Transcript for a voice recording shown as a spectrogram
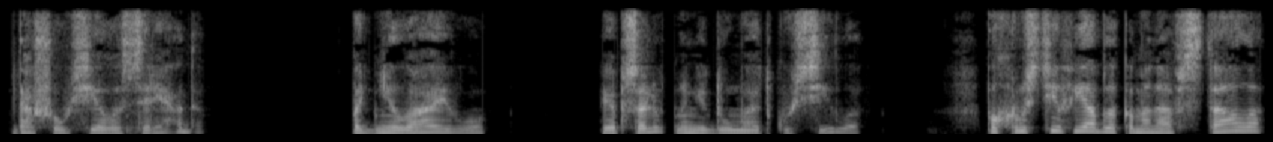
Даша уселась рядом, подняла его и, абсолютно не думая, откусила. Похрустев яблоком, она встала,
